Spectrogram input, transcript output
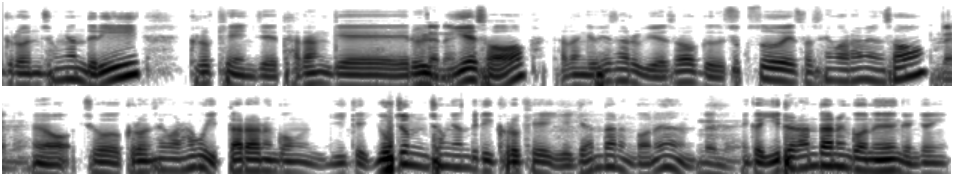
그런 청년들이 그렇게 이제 다단계를 네네. 위해서 다단계 회사를 위해서 그 숙소에서 생활하면서 네네. 어, 저 그런 생활하고 있다라는 건 이게 요즘 청년들이 그렇게 얘기한다는 거는 네네. 그러니까 일을 한다는 거는 굉장히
